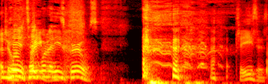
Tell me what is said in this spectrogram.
And George here, take one of these grills. Jesus.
